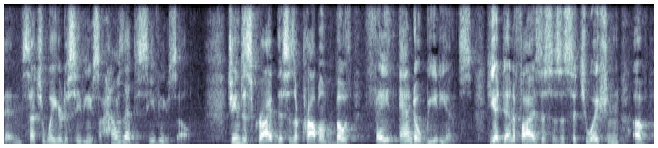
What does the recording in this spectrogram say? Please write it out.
in such a way you're deceiving yourself. How is that deceiving yourself? James described this as a problem of both faith and obedience. He identifies this as a situation of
